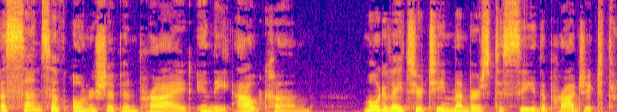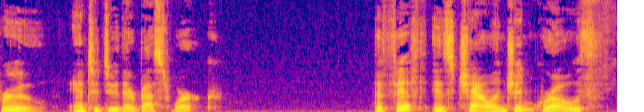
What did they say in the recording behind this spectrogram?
A sense of ownership and pride in the outcome motivates your team members to see the project through and to do their best work. The fifth is challenge and growth.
